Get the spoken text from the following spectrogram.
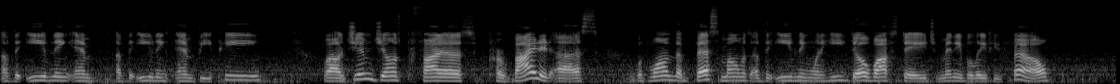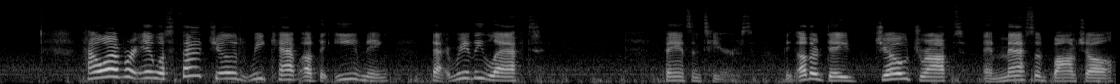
of the evening of the evening's MVP while Jim Jones provided us, provided us with one of the best moments of the evening when he dove off stage, many believe he fell. However, it was Fat Joe's recap of the evening that really left fans in tears. The other day, Joe dropped a massive bombshell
